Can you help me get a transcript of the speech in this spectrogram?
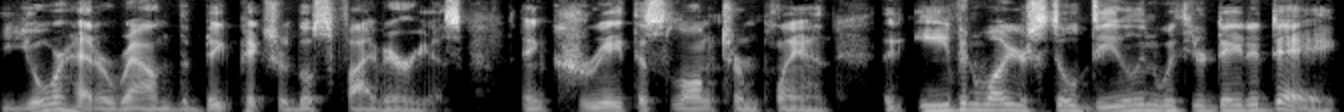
your head around the big picture of those five areas and create this long term plan that even while you're still dealing with your day to day,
